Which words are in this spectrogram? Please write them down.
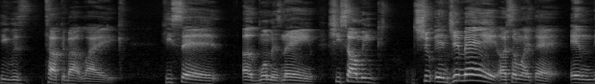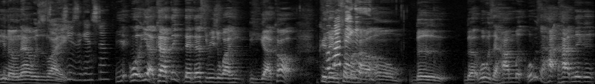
he was talking about like he said a woman's name. She saw me shooting Jimmy or something like that, and you know now it's just it was like, against him. yeah, well, yeah, because I think that that's the reason why he, he got caught because they were talking about how um the the what was it hot what was it hot hot nigga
